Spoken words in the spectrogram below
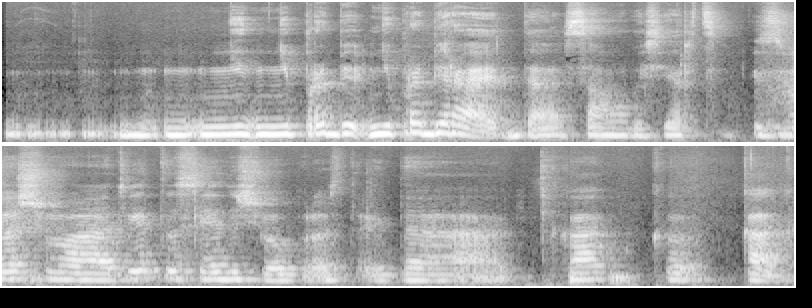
Не, не, проби, не пробирает до самого сердца. Из вашего ответа следующий вопрос тогда. Как, как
